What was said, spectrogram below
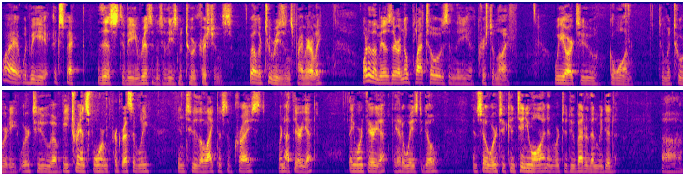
Why would we expect this to be written to these mature Christians? Well, there are two reasons primarily. One of them is there are no plateaus in the uh, Christian life. We are to go on to maturity. We're to uh, be transformed progressively into the likeness of Christ. We're not there yet. They weren't there yet. They had a ways to go. And so we're to continue on and we're to do better than we did uh,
